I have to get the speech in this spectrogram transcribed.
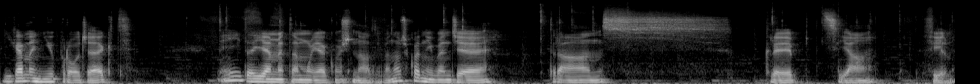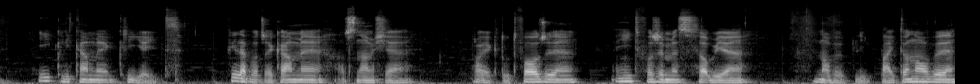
Klikamy New Project i dajemy temu jakąś nazwę. Na przykład niech będzie transkrypcja film. I klikamy Create. Chwilę poczekamy, aż nam się projekt utworzy i tworzymy sobie nowy plik Pythonowy.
